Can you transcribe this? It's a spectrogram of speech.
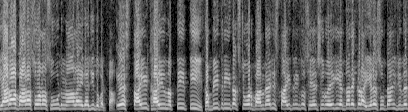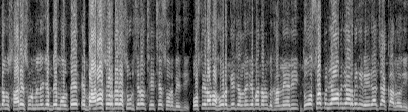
11 1200 ਵਾਲਾ ਸੂਟ ਨਾਲ ਆਏਗਾ ਜੀ ਦੁਪੱਟਾ। ਇਹ 27 28 29 30 26 ਤਰੀਕ ਤੱਕ ਸਟੋਰ ਬੰਦ ਹੈ ਜੀ। 27 ਤਰੀਕ ਤੋਂ ਸੇਲ ਸ਼ੁਰੂ ਹੋਏਗੀ। ਇਦਾਂ ਦੇ ਕਢਾਈ ਵਾਲੇ ਸੂਟਾਂ ਦੀ ਜਿੰਦੇ ਤੁਹਾਨੂੰ ਸਾਰੇ ਸੂਟ ਮਿਲਣੇ ਜੀ ਅੱਧੇ ਮੁੱਲ ਤੇ। ਇਹ 1200 ਰੁਪਏ ਦਾ ਸੂਟ ਸਿਰਫ 6 600 ਰੁਪਏ ਜੀ। ਉਸ ਤੋਂ ਇਲਾਵਾ ਹੋਰ ਅੱਗੇ ਚੱਲਦੇ ਜੀ, ਆਪਾਂ ਤੁਹਾਨੂੰ ਦਿਖਾਣੇ ਆ ਜੀ। 250 50 ਰੁਪਏ ਦੀ ਰੇਂਜ ਆ ਚੈੱਕ ਕਰ ਲਓ ਜੀ।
